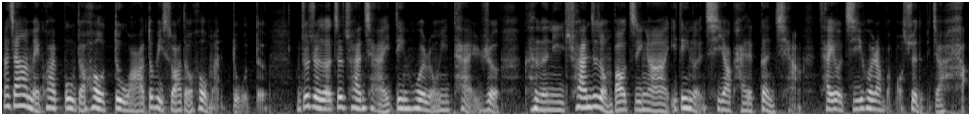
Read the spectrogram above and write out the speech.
那加上每块布的厚度啊，都比刷的厚蛮多的。我就觉得这穿起来一定会容易太热，可能你穿这种包巾啊，一定冷气要开的更强，才有机会让宝宝睡得比较好。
